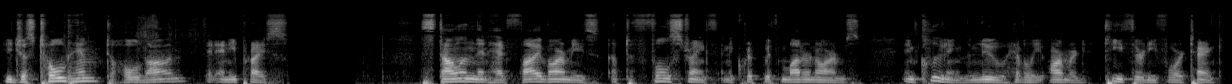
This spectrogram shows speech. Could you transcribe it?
He just told him to hold on at any price. Stalin then had five armies up to full strength and equipped with modern arms, including the new heavily armored T 34 tank.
